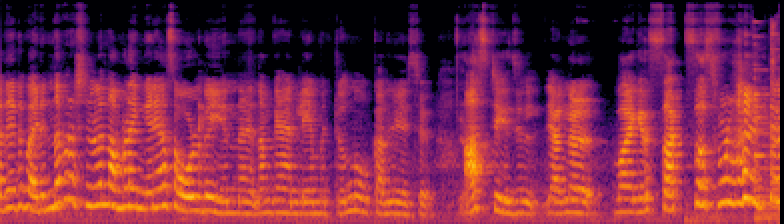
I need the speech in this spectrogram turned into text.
അതായത് വരുന്ന പ്രശ്നങ്ങൾ നമ്മൾ എങ്ങനെയാ സോൾവ് ചെയ്യുന്നത് നമുക്ക് ഹാൻഡിൽ ചെയ്യാൻ പറ്റുമെന്ന് നോക്കാന്ന് വിചാരിച്ചു ആ സ്റ്റേജിൽ ഞങ്ങൾ ഭയങ്കര സക്സസ്ഫുൾ ആയിട്ട്.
